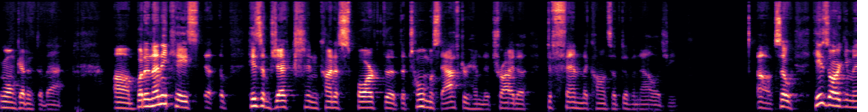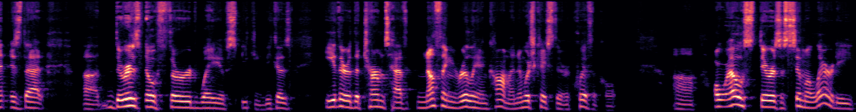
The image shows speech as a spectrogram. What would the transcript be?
we won't get into that. Um, but in any case, uh, uh, his objection kind of sparked the, the Thomist after him to try to defend the concept of analogy. Uh, so his argument is that uh, there is no third way of speaking because either the terms have nothing really in common, in which case they're equivocal, uh, or else there is a similarity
